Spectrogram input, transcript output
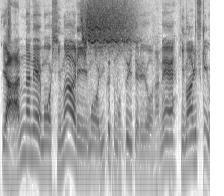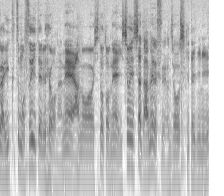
いや、あんなね、もうひまわりもういくつもついてるようなね、ひまわりスキルがいくつもついてるようなね、あの人とね、一緒にしちゃダメですよ、常識的に。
